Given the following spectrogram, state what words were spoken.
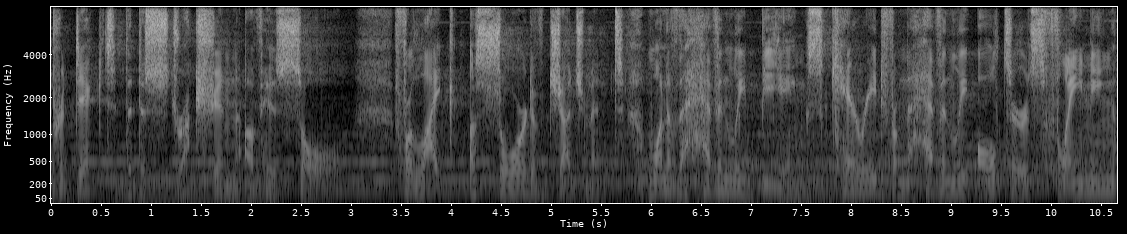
predict the destruction of his soul. For, like a sword of judgment, one of the heavenly beings carried from the heavenly altar's flaming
